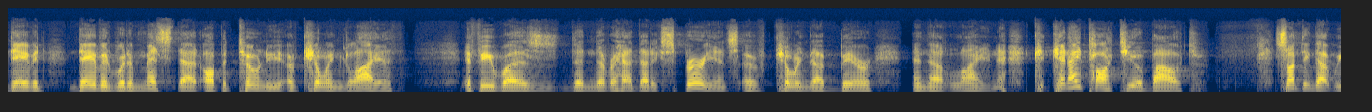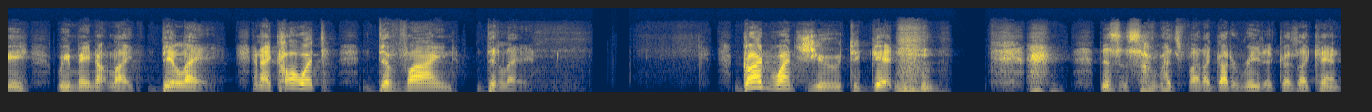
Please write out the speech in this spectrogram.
David, David would have missed that opportunity of killing Goliath if he was then never had that experience of killing that bear and that lion. C- can I talk to you about something that we, we may not like? Delay and I call it divine delay. God wants you to get. this is so much fun. I got to read it because I can't.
